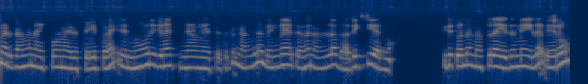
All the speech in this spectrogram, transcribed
மாதிரி தாங்க நான் இப்போ நான் இதை செய்ய போகிறேன் இது நூறு கிராம் சின்ன வெங்காயம் சேர்த்துட்டு நல்லா வெங்காயத்தை வந்து நல்லா வதக்கிறணும். இதுக்கு வந்து மசாலா எதுவுமே இல்லை வெறும்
